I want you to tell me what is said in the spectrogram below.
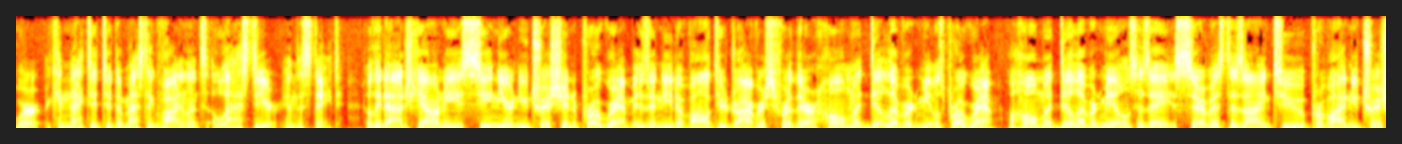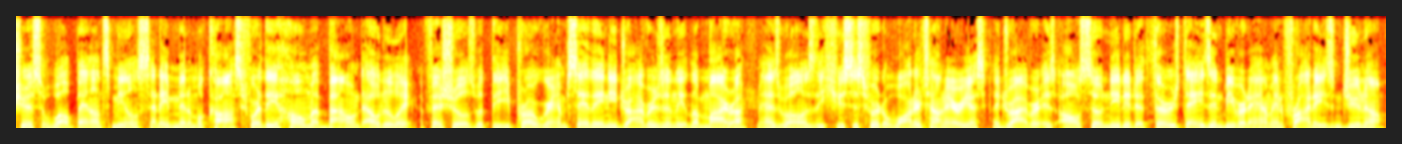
were connected to domestic violence last year in the state. The Dodge County Senior Nutrition Program is in need of volunteer drivers for their Home Delivered Meals program. A Home Delivered Meals is a service designed to provide nutritious, well balanced meals at a minimal cost for the homebound elderly. Officials with the program say they need drivers in the Lomira as well as the Hustisford Watertown areas. A driver is also needed Thursdays in Beaver Dam and Fridays in Juneau.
